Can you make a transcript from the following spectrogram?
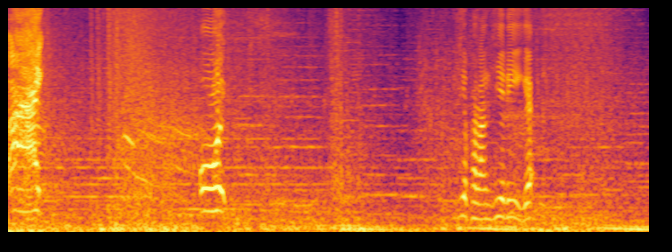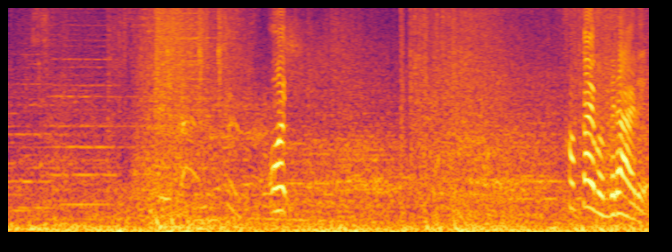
ไอ้ายโอ้ยเฮียพลังเฮียนี่อีกแล้ว เข้าใกล้มันไม่ได้เลย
